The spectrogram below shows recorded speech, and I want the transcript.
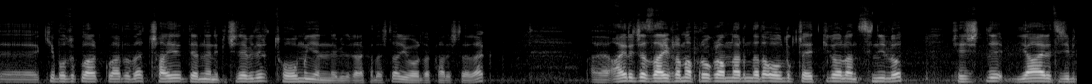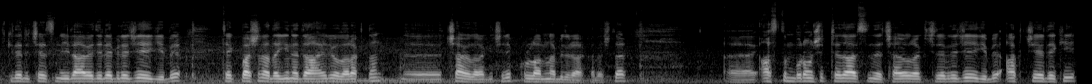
eee, ki bozukluklarda da çayı demlenip içilebilir, tohumu yenilebilir arkadaşlar yoğurda karıştırarak. Eee, ayrıca zayıflama programlarında da oldukça etkili olan sinirlot çeşitli yağ eritici bitkilerin içerisine ilave edilebileceği gibi tek başına da yine dahili olaraktan eee, çay olarak içilip kullanılabilir arkadaşlar. Eee, Astım bronşit tedavisinde de çay olarak içilebileceği gibi akciğerdeki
